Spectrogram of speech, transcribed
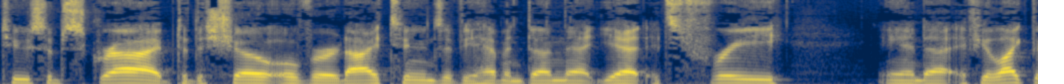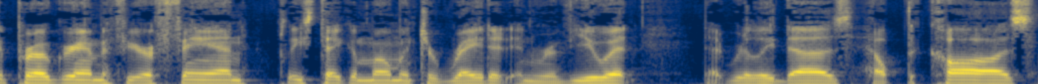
to subscribe to the show over at iTunes if you haven't done that yet. It's free. And uh, if you like the program, if you're a fan, please take a moment to rate it and review it. That really does help the cause.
